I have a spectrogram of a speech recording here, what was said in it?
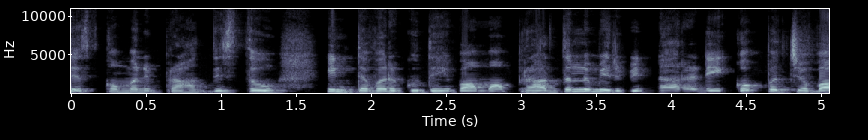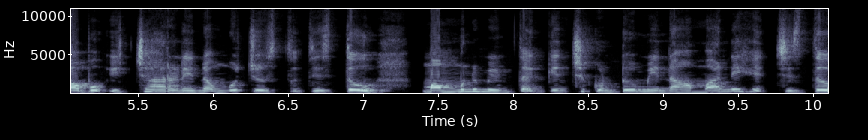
చేసుకోమని ప్రార్థిస్తూ ఇంతవరకు దేవా మా ప్రార్థనలు మీరు విన్నారని గొప్ప జవాబు ఇచ్చారని నమ్ము చూస్తుతిస్తూ మమ్మను మేము తగ్గించుకుంటూ మీ నామాన్ని హెచ్చిస్తూ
